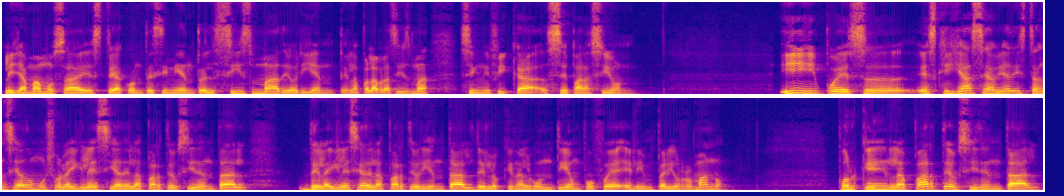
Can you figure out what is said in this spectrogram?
Le llamamos a este acontecimiento el cisma de Oriente. La palabra cisma significa separación. Y pues eh, es que ya se había distanciado mucho la iglesia de la parte occidental, de la iglesia de la parte oriental, de lo que en algún tiempo fue el imperio romano. Porque en la parte occidental,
